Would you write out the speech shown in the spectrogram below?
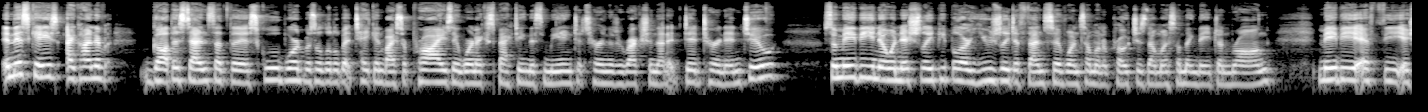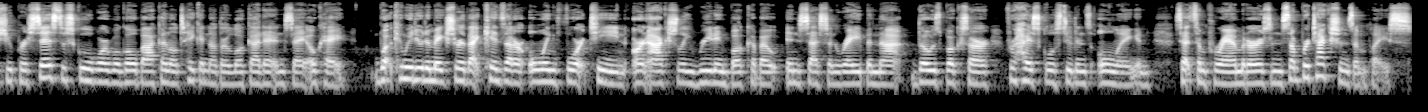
In this case, I kind of got the sense that the school board was a little bit taken by surprise. They weren't expecting this meeting to turn the direction that it did turn into. So maybe, you know, initially people are usually defensive when someone approaches them with something they've done wrong. Maybe if the issue persists, the school board will go back and they'll take another look at it and say, okay, what can we do to make sure that kids that are only 14 aren't actually reading book about incest and rape and that those books are for high school students only and set some parameters and some protections in place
